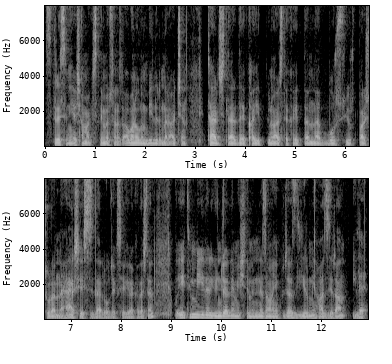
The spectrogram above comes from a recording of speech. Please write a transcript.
stresini yaşamak istemiyorsanız abone olun, bildirimleri açın. Tercihlerde kayıt, üniversite kayıtlarına, burs, yurt başvurularına her şey sizlerle olacak sevgili arkadaşlar. Bu eğitim bilgileri güncelleme işlemini ne zaman yapacağız? 20 Haziran ile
